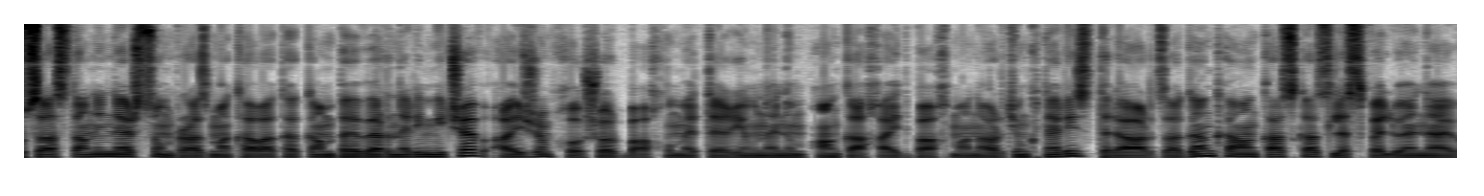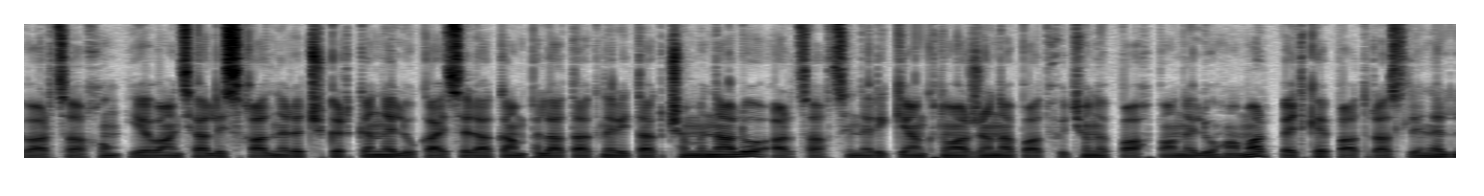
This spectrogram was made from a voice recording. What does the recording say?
Ռուսաստանի ներսում ռազմաքաղաքական բևեռների միջև այժմ խոշոր բախում է տեղի ունենում։ Անկախ այդ բախման արդյունքներից դրա արձագանքը անկասկած լսվելու է նաև Արցախում, եւ անցյալի սխալները չկրկնելու, կայսերական փլատակների տակ չմնալու, արցախցիների կյանքն ու արժանապատվությունը պահպանելու համար պետք է պատրաստ լինել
